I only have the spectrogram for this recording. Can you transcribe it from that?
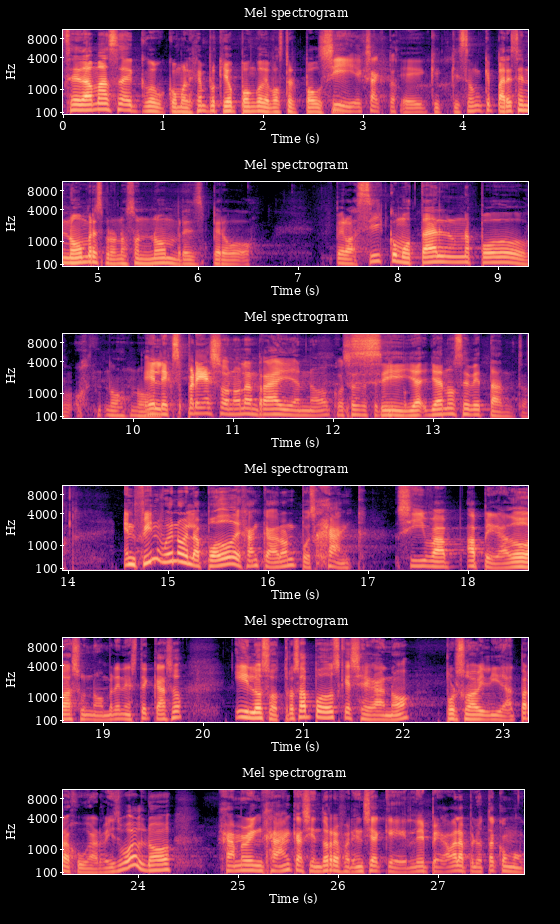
se da más eh, como el ejemplo que yo pongo de Buster Posey. Sí, exacto. Eh, que, que, son que parecen nombres, pero no son nombres. Pero. Pero así como tal, un apodo. No, no. El expreso, Nolan Ryan, ¿no? Cosas de ese sí, tipo. Ya, ya no se ve tanto. En fin, bueno, el apodo de Hank Aaron, pues Hank sí va apegado a su nombre en este caso. Y los otros apodos que se ganó por su habilidad para jugar béisbol, ¿no? Hammering Hank haciendo referencia a que le pegaba la pelota como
